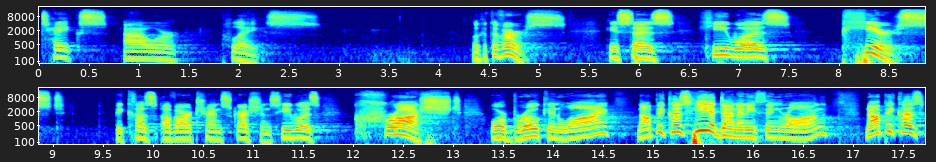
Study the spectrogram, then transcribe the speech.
takes our place. Look at the verse. He says, He was pierced because of our transgressions. He was crushed or broken. Why? Not because he had done anything wrong, not because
